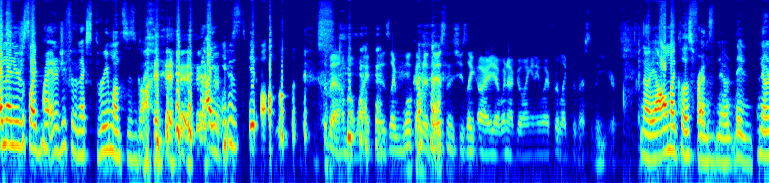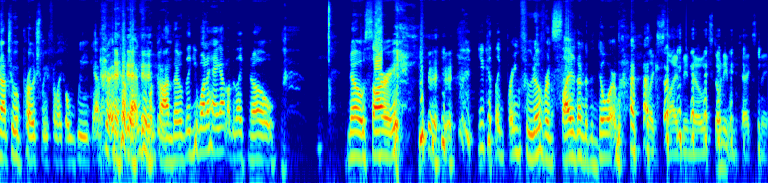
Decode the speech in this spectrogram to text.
and then you're just like, my energy for the next three months is gone. I used it all. About how my wife is. Like, we'll come to this, and she's like, "All right, yeah, we're not going anywhere for like the rest of the year." No, yeah, all my close friends know they know not to approach me for like a week after I come back from a con. They're like, "You want to hang out?" I'll be like, "No, no, sorry. you could like bring food over and slide it under the door, but like, slide me notes. Don't even text me.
